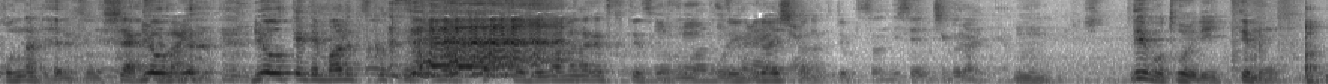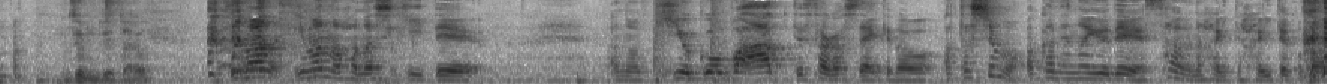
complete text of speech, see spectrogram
こんなんってねその視野が両狭いね両手で丸作ってる。そう。僕が真ん中作ってるんですけどこれぐらいしかなくてそう2センチぐらいやうん。でもトイレ行っても全部出たよ。今今の話聞いてあの記憶をバーって探したんやけど私も茜の湯でサウナ入って入ったことある。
